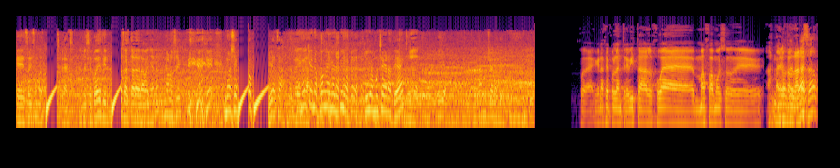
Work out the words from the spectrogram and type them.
que sois unos cracks. ¿se puede decir a esta hora de la mañana? No lo sé. no sé. Ya está. Que no que nos pongan el piso. Quillo, muchas gracias, ¿eh? Verdad, muchas gracias. Pues gracias por la entrevista al juez más famoso de, Al menos de. WhatsApp.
